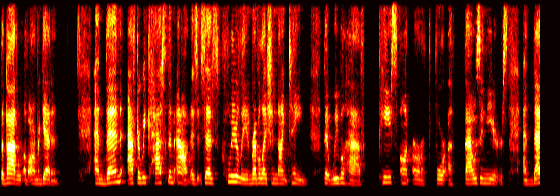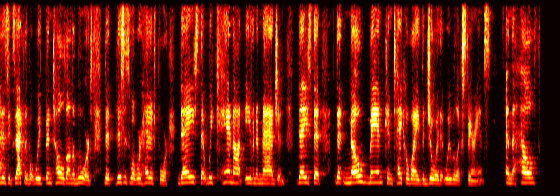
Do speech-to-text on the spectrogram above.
the battle of Armageddon. And then after we cast them out, as it says clearly in Revelation 19, that we will have peace on earth for a thousand years. And that is exactly what we've been told on the boards that this is what we're headed for. Days that we cannot even imagine, days that that no man can take away the joy that we will experience and the health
